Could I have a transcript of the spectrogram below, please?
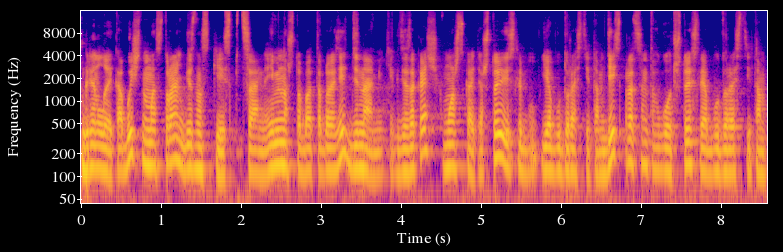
Green Lake, обычно мы строим бизнес-кейс специально, именно чтобы отобразить динамики, где заказчик может сказать, а что если я буду расти там 10% в год, что если я буду расти там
